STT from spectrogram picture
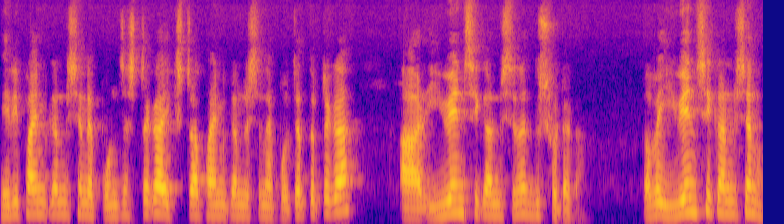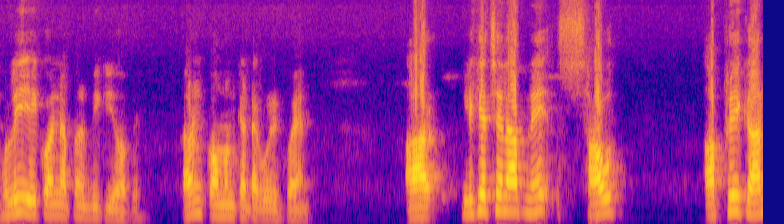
ভেরি ফাইন কন্ডিশনে পঞ্চাশ টাকা এক্সট্রা ফাইন কন্ডিশনে পঁচাত্তর টাকা, আর ইউএনসি কন্ডিশনে দুশো টাকা। তবে ইউএনসি কন্ডিশন হলেই এই কয়েন আপনার বিক্রি হবে, কারণ কমন ক্যাটাগরির কয়েন আর লিখেছেন আপনি South African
